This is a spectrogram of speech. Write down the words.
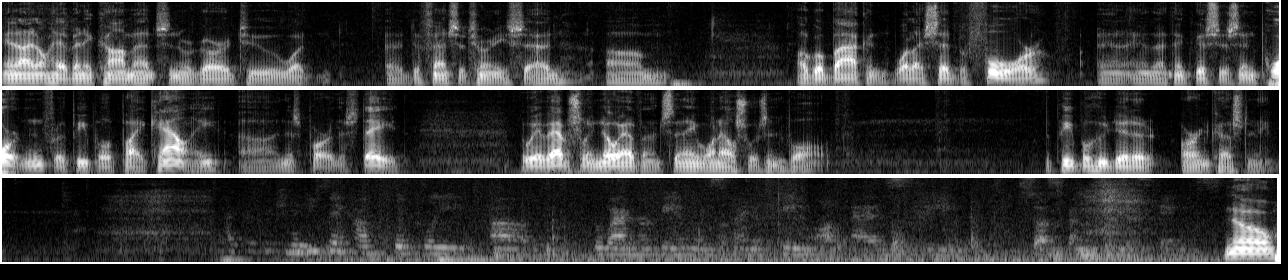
And I don't have any comments in regard to what a defense attorney said. Um, I'll go back and what I said before, and, and I think this is important for the people of Pike County uh, in this part of the state. We have absolutely no evidence that anyone else was involved. The people who did it are in custody. Can you say how quickly um, the Wagner families kind of came up as the suspects in this case? No,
